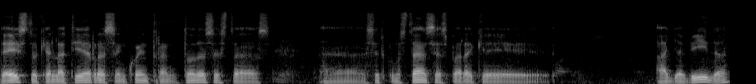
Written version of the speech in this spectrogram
esto, que en la Tierra se encuentran todas estas ah, circunstancias para que haya vida,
